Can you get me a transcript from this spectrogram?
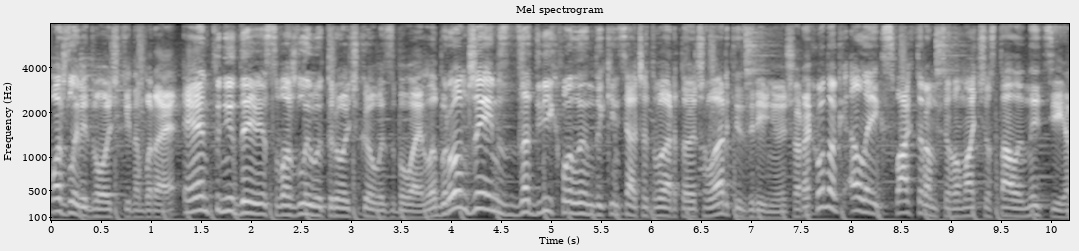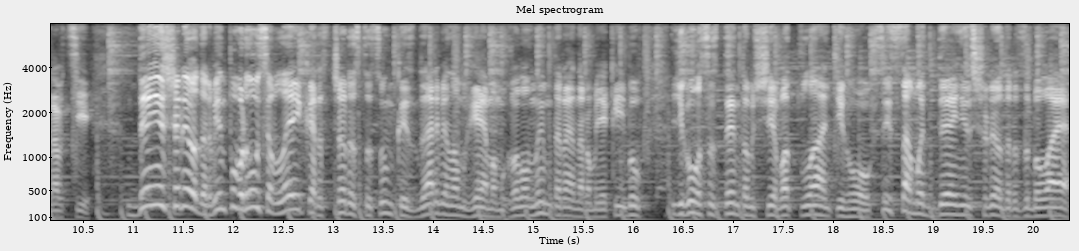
Важливі два очки набирає Ентоні Девіс, важливий триочковий забиває Леброн Джеймс за дві хвилини до кінця четвертої чверті, зрівнюючи рахунок, але ікс-фактором цього матчу стали не ці гравці. Деніс Шрёдер, він повернувся в Лейкерс через стосунки з Дервіном Гемом, головним тренером, який був його асистентом ще в Атланті Гоукс. І саме Деніс Шрёдер забиває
